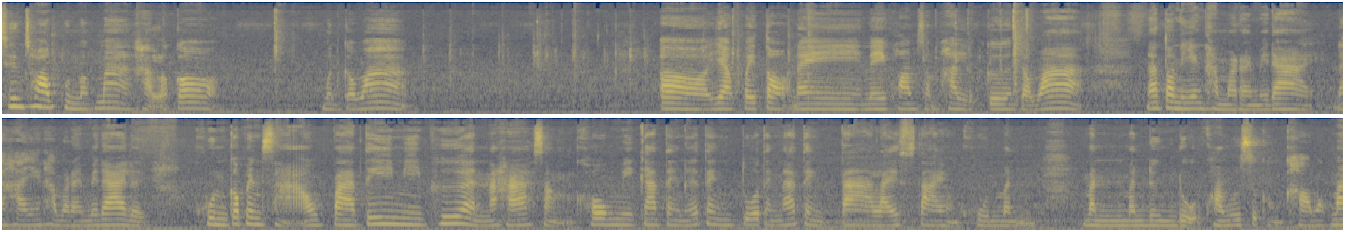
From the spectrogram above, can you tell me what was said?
ชื่นชอบคุณมากๆค่ะ แล้วก็เหมือนกับว่าอออยากไปต่อในในความสัมพันธ์เหลือเกิน แต่ว่าณตอนนี้ยังทำอะไรไม่ได้นะคะ ยังทำอะไรไม่ได้เลย คุณก็เป็นสาวปาร์ตี้มีเพื่อนนะคะ สังคมมีการแต่งเนื้อแต่งตัวแต่งหน้าแต่งตาไลฟ์สไตล์ของคุณมันมันมันดึงดูดความรู้สึกของเขาม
